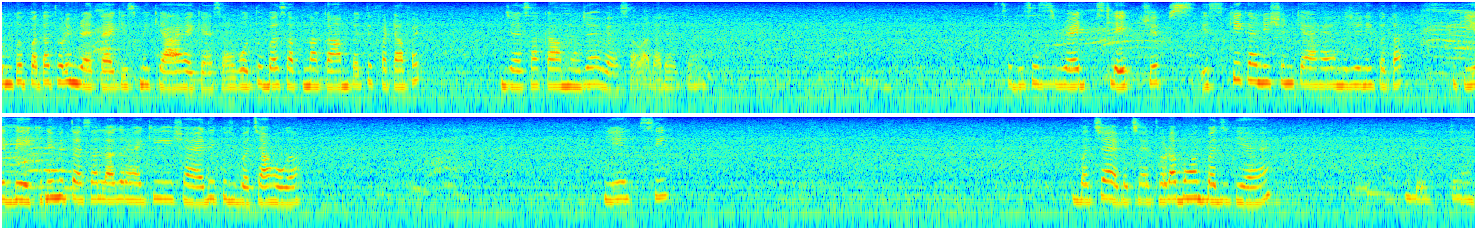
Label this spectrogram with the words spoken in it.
उनको पता थोड़ी रहता है कि इसमें क्या है, कैसा है। वो तो बस अपना काम करते फटाफट, जैसा काम हो जाए वैसा वाला रहता है। So this is red slate chips इसकी कंडीशन क्या है, मुझे नहीं पता, क्योंकि ये देखने में तो ऐसा लग रहा है कि शायद ही कुछ बचा होगा। ये सी बचा है बचा है। थोड़ा बहुत बच गया है। देखते हैं।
